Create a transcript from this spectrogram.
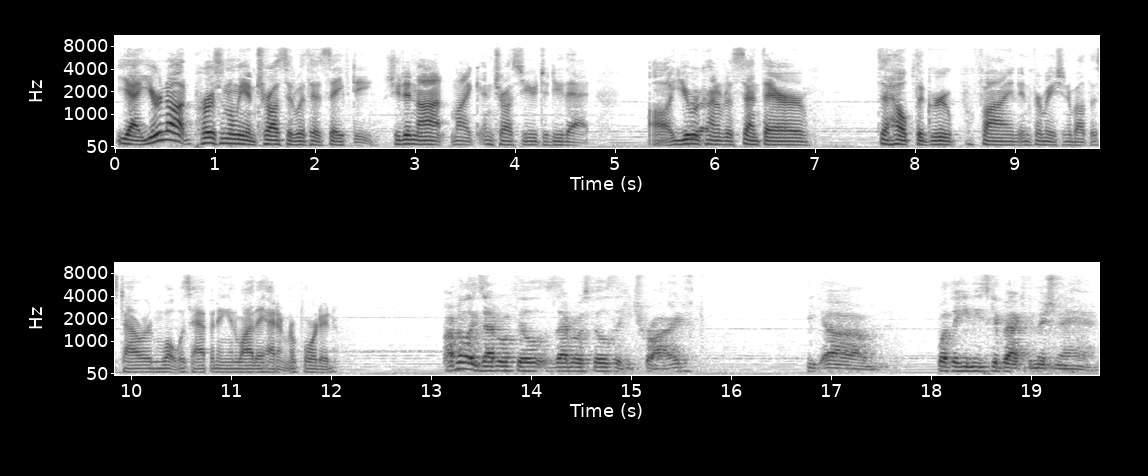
Yeah, you're not personally entrusted with his safety. She did not like entrust you to do that. Uh, you were Right. kind of just sent there to help the group find information about this tower and what was happening and why they hadn't reported. I feel like Zavros feels Zavros feels that he tried, he, um, but that he needs to get back to the mission at hand.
